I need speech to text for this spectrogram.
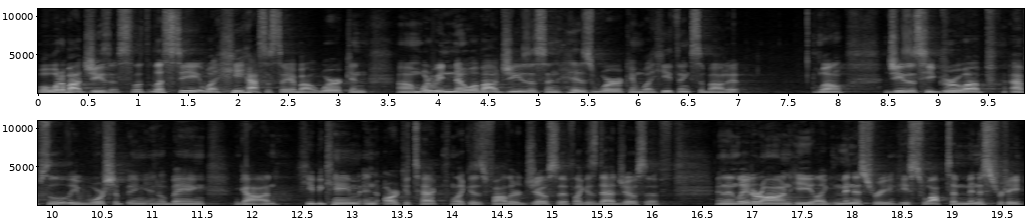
Well, what about Jesus? Let's see what he has to say about work and um, what do we know about Jesus and his work and what he thinks about it. Well, Jesus, he grew up absolutely worshiping and obeying God. He became an architect like his father Joseph, like his dad Joseph. And then later on, he like ministry, he swapped to ministry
